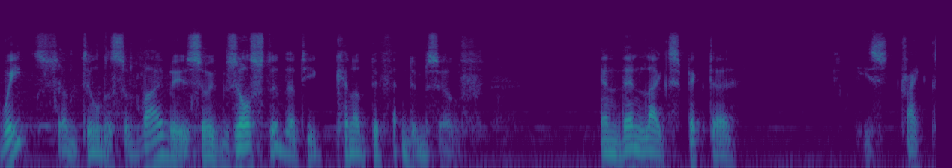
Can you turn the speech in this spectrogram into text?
Waits until the survivor is so exhausted that he cannot defend himself. And then, like Spectre, he strikes.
